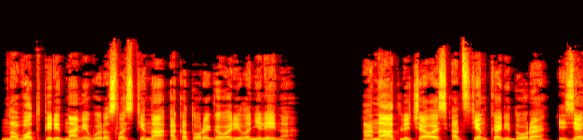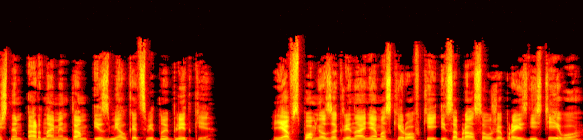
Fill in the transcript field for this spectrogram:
Но вот перед нами выросла стена, о которой говорила Нелейна. Она отличалась от стен коридора изящным орнаментом из мелкой цветной плитки. Я вспомнил заклинание маскировки и собрался уже произнести его,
